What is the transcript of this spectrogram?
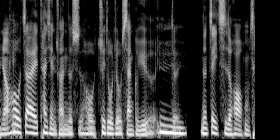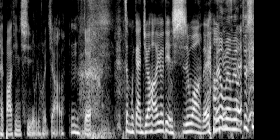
然后在探险船的时候最多就三个月而已。对，嗯那这一次的话，我们才八天七夜我就回家了。嗯，对，怎么感觉好像有点失望的样子？没有没有没有，就是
